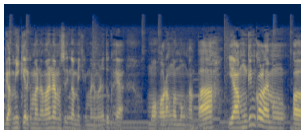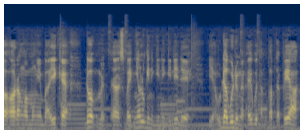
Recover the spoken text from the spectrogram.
gak mikir ke mana-mana, maksudnya gak mikir ke mana-mana tuh kayak mau orang ngomong apa, ya mungkin kalau emang eh, orang ngomongnya baik kayak, do eh, sebaiknya lu gini gini gini deh, ya udah gue denger aja gue tangkap, tapi ya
